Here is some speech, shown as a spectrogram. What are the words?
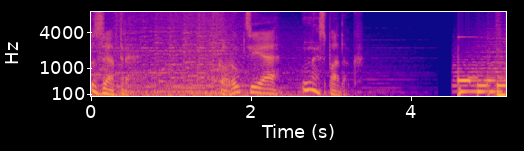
завтра. Корупція не спадок. Thank you.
